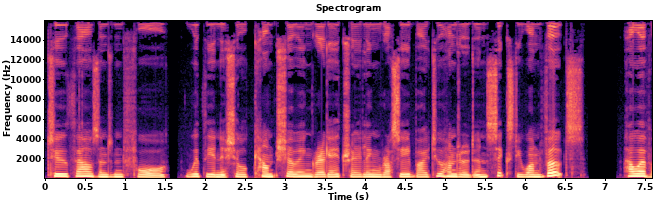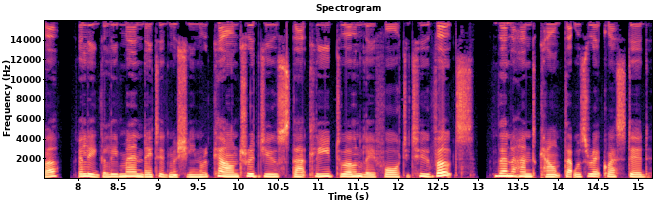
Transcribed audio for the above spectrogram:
2004, with the initial count showing Gregoire trailing Rossi by 261 votes. However, illegally mandated machine recount reduced that lead to only 42 votes, then a hand count that was requested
